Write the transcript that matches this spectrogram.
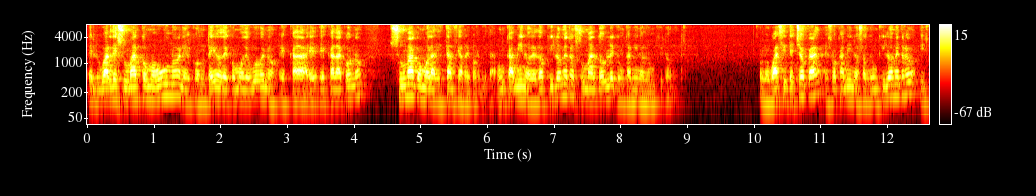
en lugar de sumar como uno, en el conteo de cómo de bueno es cada, es cada cono, suma como la distancia recorrida. Un camino de dos kilómetros suma el doble que un camino de un kilómetro. Con lo cual, si te chocas, esos caminos son de un kilómetro y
